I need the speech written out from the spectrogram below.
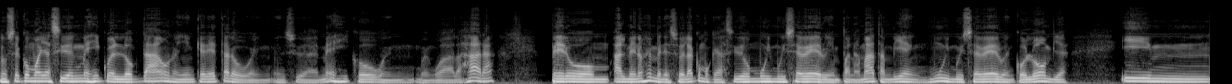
No sé cómo haya sido en México el lockdown, ahí en Querétaro o en, Ciudad de México o en, o en Guadalajara pero mm, al menos en Venezuela como que ha sido muy, muy severo, y en Panamá también, muy, muy severo, en Colombia. Y mm,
